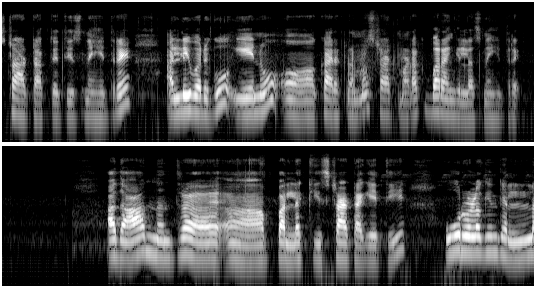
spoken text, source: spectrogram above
ಸ್ಟಾರ್ಟ್ ಆಗ್ತೈತಿ ಸ್ನೇಹಿತರೆ. ಅಲ್ಲಿವರೆಗೂ ಏನು ಕಾರ್ಯಕ್ರಮ ಸ್ಟಾರ್ಟ್ ಮಾಡೋಕ್ಕೆ ಬರೋಂಗಿಲ್ಲ ಸ್ನೇಹಿತರೆ. ಅದಾದ ನಂತರ ಪಲ್ಲಕ್ಕಿ ಸ್ಟಾರ್ಟ್ ಆಗೈತಿ. ಊರೊಳಗಿಂದ ಎಲ್ಲ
